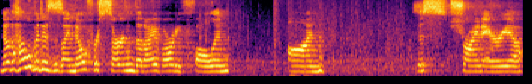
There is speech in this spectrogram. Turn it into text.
No, the hell of it is, is I know for certain that I have already fallen on this shrine area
